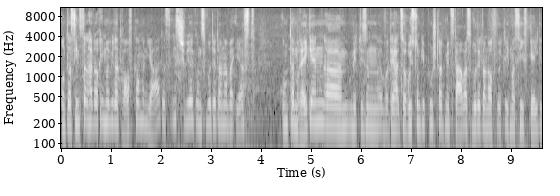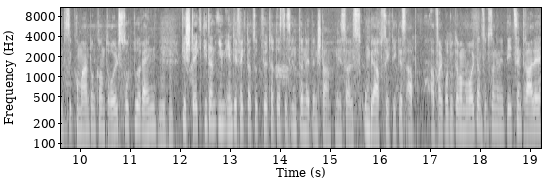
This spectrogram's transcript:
Und da sind es dann halt auch immer wieder draufgekommen, ja, das ist schwierig und es wurde dann aber erst unterm Reagan, äh, mit diesem, der halt so Rüstung gepusht hat mit Star Wars, wurde dann auch wirklich massiv Geld in diese Kommando- und Kontrollstruktur reingesteckt, mhm. die dann im Endeffekt dazu geführt hat, dass das Internet entstanden ist als unbeabsichtigtes Ab Abfallprodukt. Aber man wollte dann sozusagen eine dezentrale,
